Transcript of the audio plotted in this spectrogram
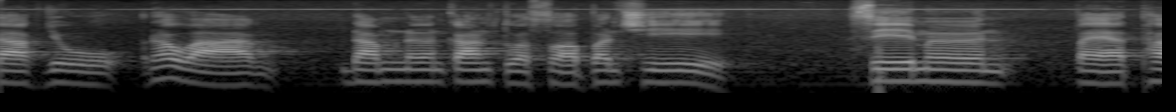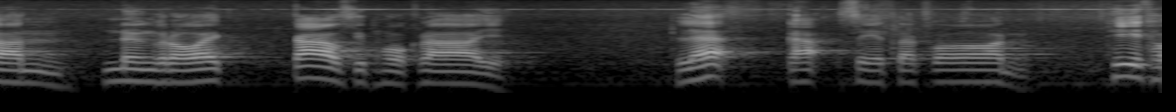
จากอยู่ระหว่างดำเนินการตรวจสอบบัญชี 48,196 ราย และเกษตรกร ที่ท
